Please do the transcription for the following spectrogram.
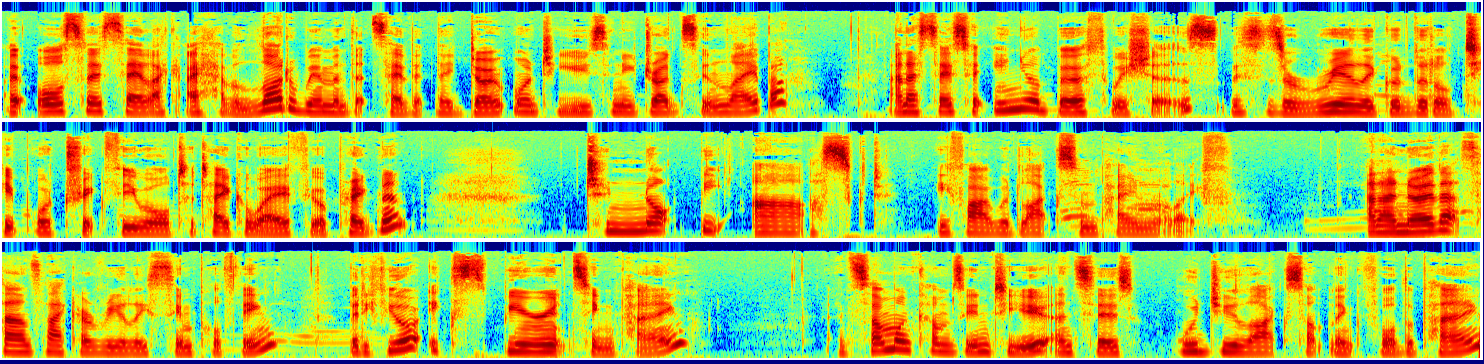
I also say like I have a lot of women that say that they don't want to use any drugs in labour. And I say, so in your birth wishes, this is a really good little tip or trick for you all to take away if you're pregnant, to not be asked if I would like some pain relief. And I know that sounds like a really simple thing, but if you're experiencing pain and someone comes into you and says, Would you like something for the pain?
